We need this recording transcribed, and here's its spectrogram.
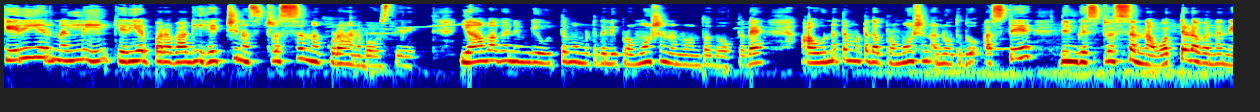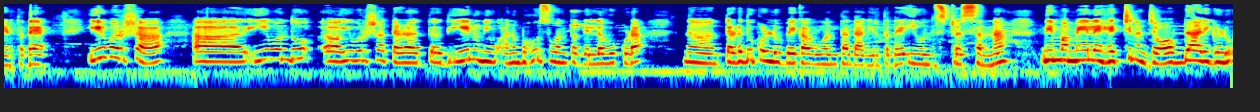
ಕೆರಿಯರ್ನಲ್ಲಿ ಕೆರಿಯರ್ ಪರವಾಗಿ ಹೆಚ್ಚಿನ ಸ್ಟ್ರೆಸ್ ಅನ್ನ ಕೂಡ ಅನುಭವಿಸ್ತೀರಿ. ಯಾವಾಗ ನಿಮಗೆ ಉತ್ತಮ ಮಟ್ಟದಲ್ಲಿ ಪ್ರಮೋಷನ್ ಅನ್ನುವಂಥದ್ದು ಹೋಗ್ತದೆ, ಆ ಉನ್ನತ ಮಟ್ಟದ ಪ್ರಮೋಷನ್ ಅನ್ನುವಂಥದ್ದು ಅಷ್ಟೇ ನಿಮಗೆ ಸ್ಟ್ರೆಸ್ ಅನ್ನ, ಒತ್ತಡವನ್ನ ನೀಡ್ತದೆ. ಈ ವರ್ಷ ಈ ಒಂದು ಈ ವರ್ಷ ಏನು ನೀವು ಅನುಭವಿಸುವಂಥದ್ದೆಲ್ಲವೂ ಕೂಡ ತಡೆದುಕೊಳ್ಳಬೇಕಾಗುವಂಥದ್ದಾಗಿರ್ತದೆ ಈ ಒಂದು ಸ್ಟ್ರೆಸ್ ಅನ್ನ. ನಿಮ್ಮ ಮೇಲೆ ಹೆಚ್ಚಿನ ಜವಾಬ್ದಾರಿಗಳು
